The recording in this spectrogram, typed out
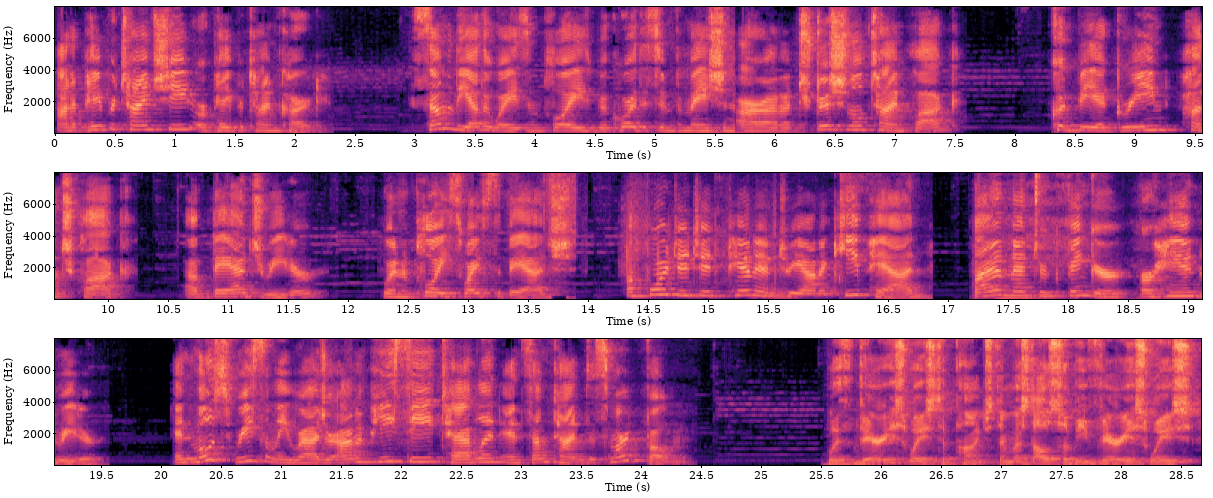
on a paper timesheet or paper time card. Some of the other ways employees record this information are on a traditional time clock, could be a green punch clock, a badge reader, where an employee swipes the badge, a four digit PIN entry on a keypad, biometric finger or hand reader, and most recently, Roger, on a PC, tablet, and sometimes a smartphone. With various ways to punch, there must also be various ways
